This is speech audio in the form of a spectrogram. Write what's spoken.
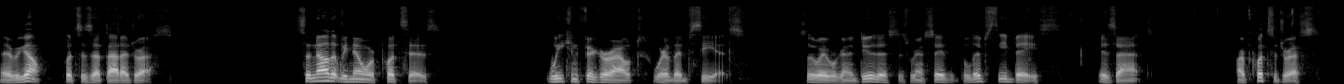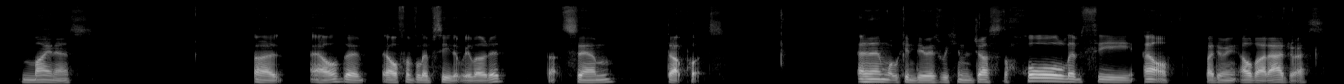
There we go. Puts is at that address. So now that we know where puts is, we can figure out where libc is. So the way we're going to do this is we're going to say that the libc base is at our puts address minus uh, L, the elf of libc that we loaded, dot sim dot puts. And then what we can do is we can adjust the whole libc elf by doing l dot address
